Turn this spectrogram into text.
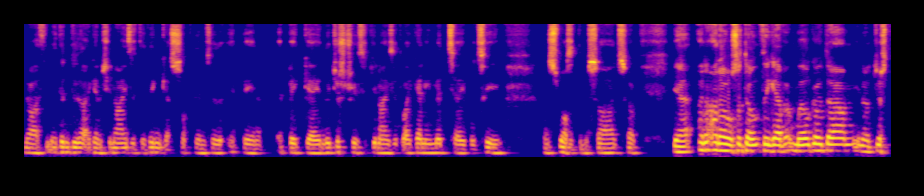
you know, I think they didn't do that against United. They didn't get sucked into it being a, a big game. They just treated United like any mid-table team and swatted them aside. So, yeah, and, and I also don't think Everton will go down. You know, just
